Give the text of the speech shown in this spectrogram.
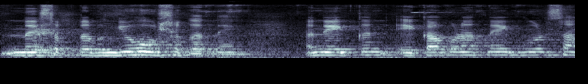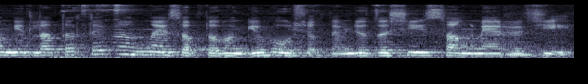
नाही सप्तभंगी होऊ शकत नाही. आणि एक एका गुणातनं एक गुण सांगितला तर ते नाही सप्तभंगी होऊ शकते. म्हणजे जशी सांगण्याची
